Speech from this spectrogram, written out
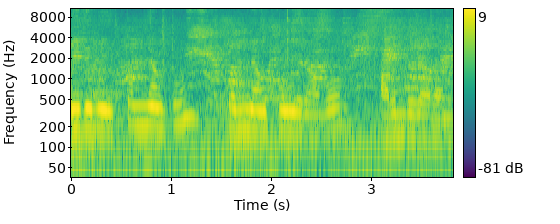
이름이 똠양꿍? 똠양꿍이라고 발음도 잘하네.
